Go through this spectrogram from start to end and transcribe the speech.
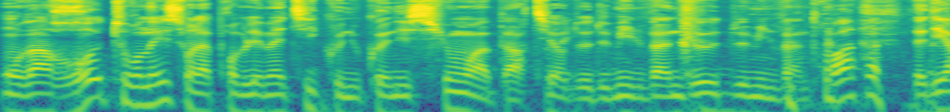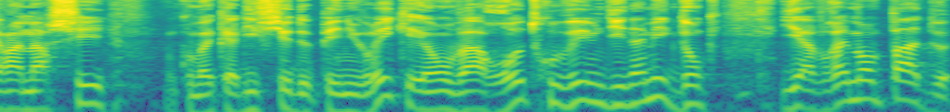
on va retourner sur la problématique que nous connaissions à partir de 2022-2023, c'est-à-dire un marché qu'on va qualifier de pénurique et on va retrouver une dynamique. Donc il n'y a vraiment pas de...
